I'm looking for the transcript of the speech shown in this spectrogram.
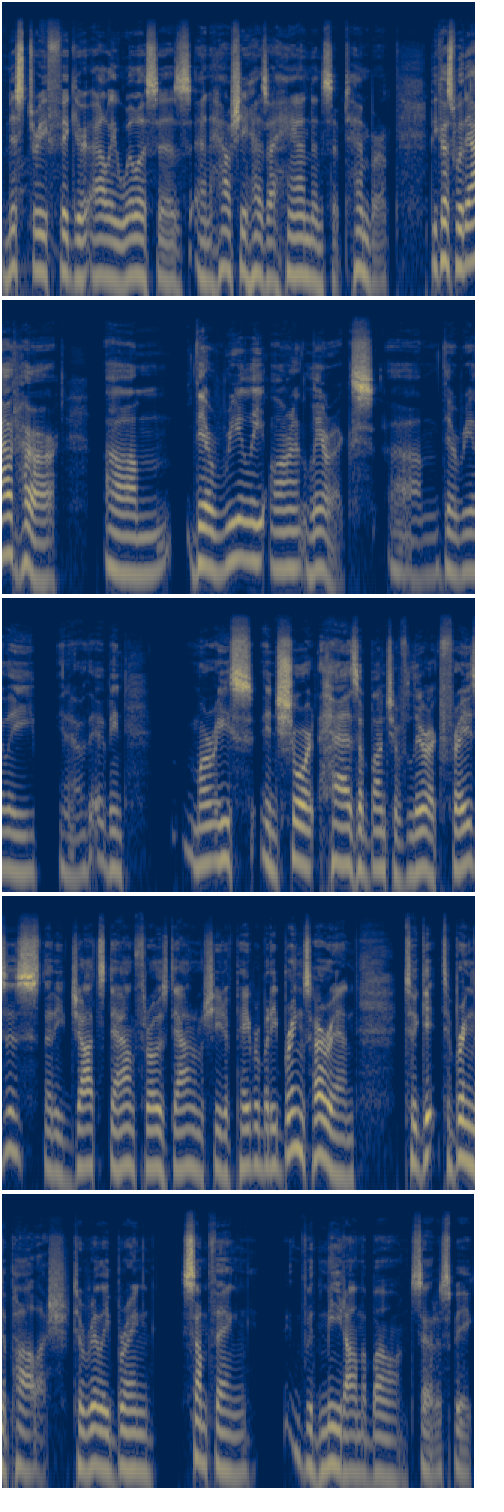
mystery figure Allee Willis is and how she has a hand in September, because without her, um, there really aren't lyrics. Um, there really, you know, I mean. Maurice, in short, has a bunch of lyric phrases that he jots down, throws down on a sheet of paper, but he brings her in to get to bring the polish, to really bring something with meat on the bone, so to speak.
